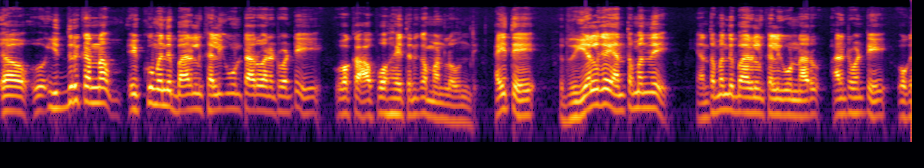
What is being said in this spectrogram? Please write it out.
ఆ, ఇద్దరి కన్నా ఎక్కువ మంది భార్యలను కలిగి ఉంటారు అనేటువంటి ఒక అపోహ అయితే మనలో ఉంది. అయితే రియల్గా ఎంతమంది ఎంతమంది భార్యలను కలిగి ఉన్నారు అనేటువంటి ఒక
